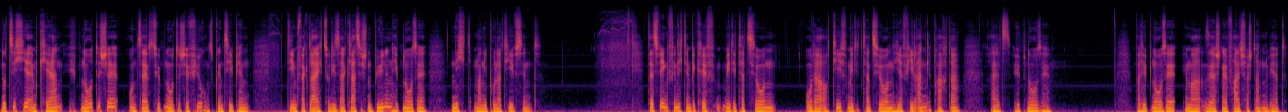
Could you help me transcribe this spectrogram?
nutze ich hier im Kern hypnotische und selbsthypnotische Führungsprinzipien, die im Vergleich zu dieser klassischen Bühnenhypnose nicht manipulativ sind. Deswegen finde ich den Begriff Meditation oder auch Tiefmeditation hier viel angebrachter als Hypnose weil Hypnose immer sehr schnell falsch verstanden wird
